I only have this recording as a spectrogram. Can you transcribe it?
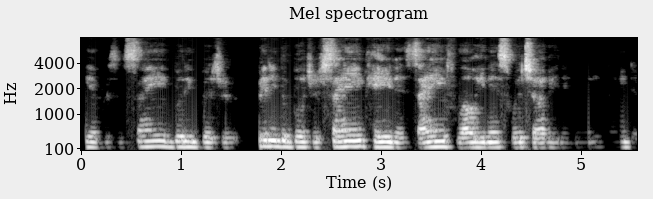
He gave us the same Benny Butcher Benny the Butcher, same cadence, same flow. He didn't switch up. He didn't do anything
